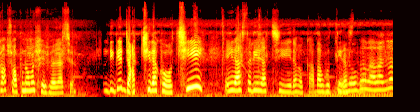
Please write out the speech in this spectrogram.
সব স্বপ্ন আমার শেষ হয়ে গেছে। দিক দিয়ে যাচ্ছি দেখো ছি এই রাস্তা দিয়ে যাচ্ছি এই দেখো কাদা ভর্তি রাস্তা। গো বাবা গো।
